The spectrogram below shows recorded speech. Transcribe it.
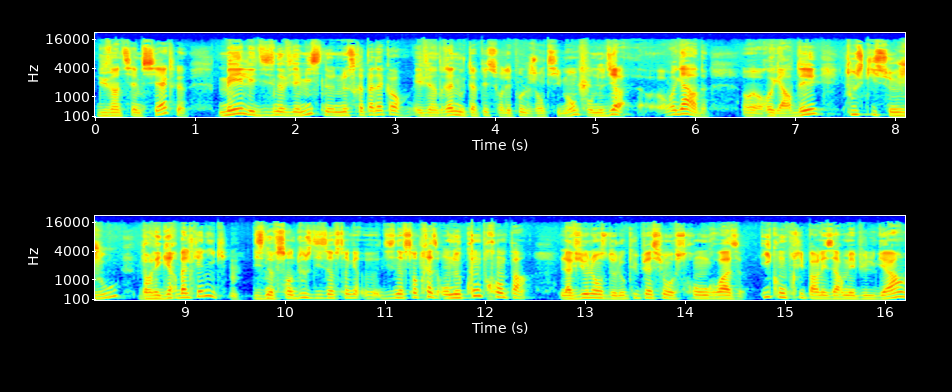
du XXe siècle, mais les 19e ne, seraient pas d'accord et viendraient nous taper sur l'épaule gentiment pour nous dire regarde, euh, regardez tout ce qui se joue dans les guerres balkaniques, 1912, hum. 1913. On ne comprend pas la violence de l'occupation austro-hongroise, y compris par les armées bulgares,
